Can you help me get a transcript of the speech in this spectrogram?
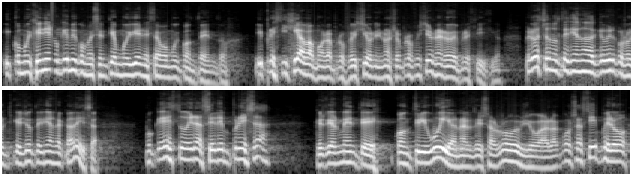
Y como ingeniero químico me sentía muy bien, estaba muy contento. Y prestigiábamos la profesión y nuestra profesión era de prestigio. Pero esto no tenía nada que ver con lo que yo tenía en la cabeza, porque esto era ser empresa que realmente contribuían al desarrollo, a la cosa así, pero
